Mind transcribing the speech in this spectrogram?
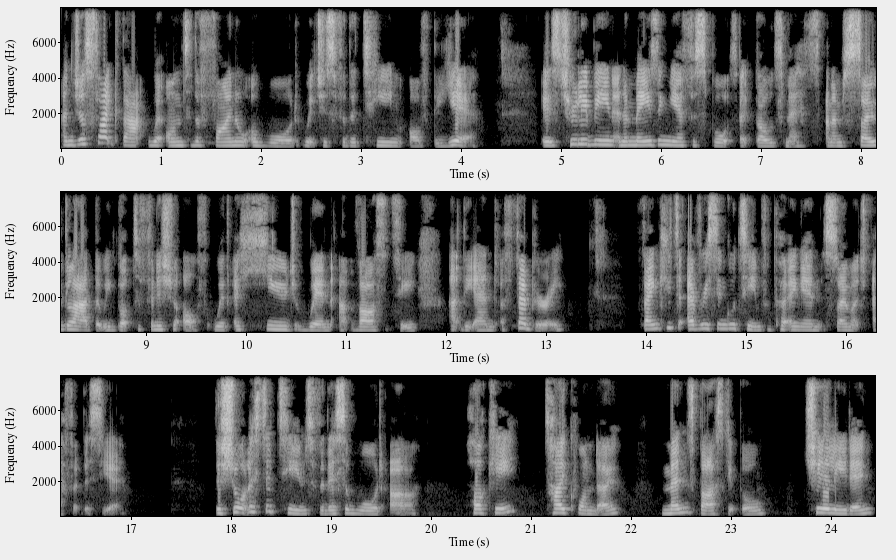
And just like that, we're on to the final award, which is for the Team of the Year. It's truly been an amazing year for sports at Goldsmiths, and I'm so glad that we got to finish it off with a huge win at varsity at the end of February. Thank you to every single team for putting in so much effort this year. The shortlisted teams for this award are hockey, taekwondo, men's basketball, cheerleading,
